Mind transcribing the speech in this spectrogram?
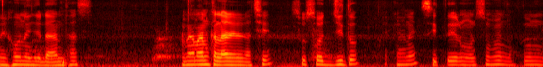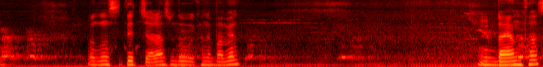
দেখুন এই যে ডায়ান্থাস নানান কালারের আছে। সুসজ্জিত এখানে শীতের মরশুমে নতুন নতুন শীতের চারা শুধু এখানে পাবেন। ডায়ান্থাস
